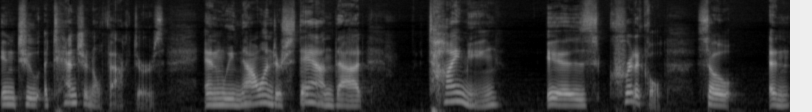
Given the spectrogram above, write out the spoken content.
into attentional factors. And we now understand that timing is critical. So, a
